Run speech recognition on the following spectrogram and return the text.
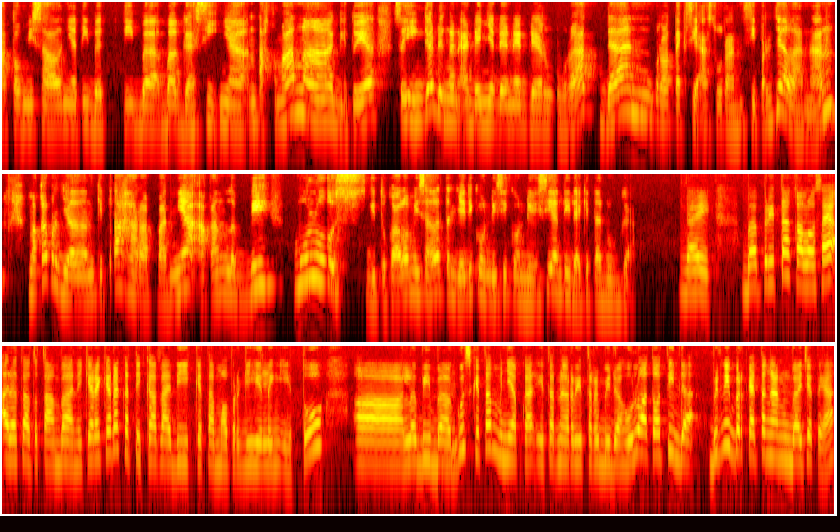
atau misalnya tiba-tiba bagasinya entah ke mana gitu ya. Sehingga dengan adanya dana darurat dan proteksi asuransi perjalanan, maka perjalanan kita harapannya akan lebih mulus gitu kalau misalnya terjadi kondisi-kondisi yang tidak kita duga. Baik, Mbak Prita, kalau saya ada satu tambahan nih, kira-kira ketika tadi kita mau pergi healing itu uh, lebih bagus kita menyiapkan itinerary terlebih dahulu atau tidak? Ini berkaitan dengan budget ya?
